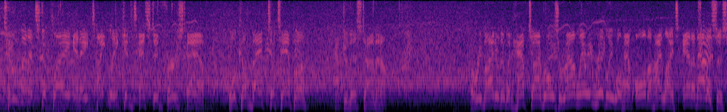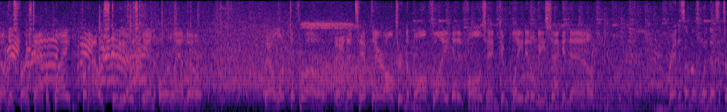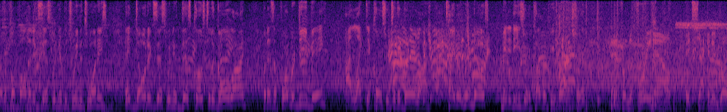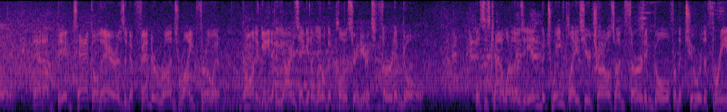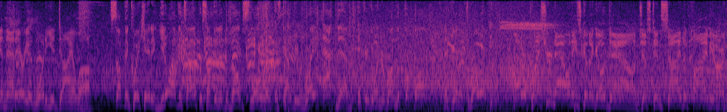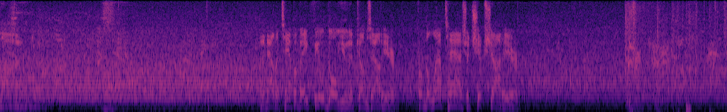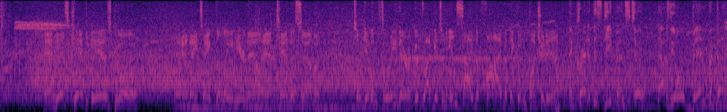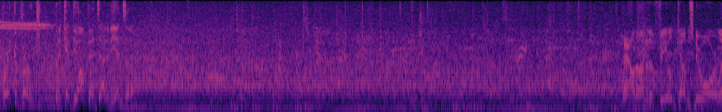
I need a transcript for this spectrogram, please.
Two minutes to play in a tightly contested first half. We'll come back to Tampa after this timeout. A reminder that when halftime rolls around, Larry Ridley will have all the highlights and analysis of this first half of play from our studios in Orlando. They'll look to throw. And the tip there altered the ball flight, and it falls incomplete. It'll be second down. Brandon, some of those windows that throw the football that exist when you're between the 20s, they don't exist when you're this close to the goal line. But as a former DB, I liked it closer to the goal line. Tighter windows made it easier to cover people, actually. And from the three now, it's second and goal. And a big tackle there as the defender runs right through him. Calling a gain of a yard as they get a little bit closer here. It's third and goal. This is kind of one of those in-between plays here, Charles, on third and goal from the two or the three in that area. What do you dial up? Something quick hitting. You don't have the time for something that develops slowly. It's got to be right at them if you're going to run the football. If you're going to throw it. Under pressure now, and he's going to go down just inside the five-yard line. And now the Tampa Bay field goal unit comes out here. From the left hash, a chip shot here. And his kick is good. And they take the lead here now at 10 to 7. So give them three there. A good drive gets them inside the five, but they couldn't punch it in. And credit this defense, too. That was the old bend but don't break approach, but it kept the offense out of the end zone. Out onto the field comes New Orleans.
